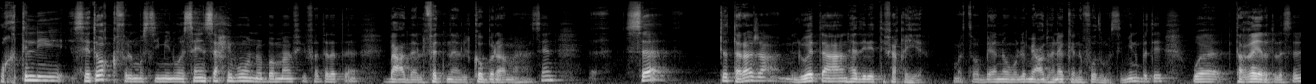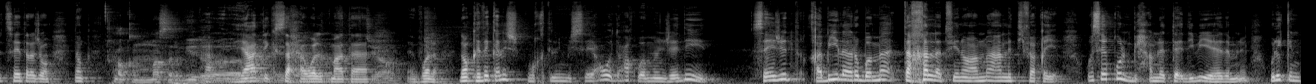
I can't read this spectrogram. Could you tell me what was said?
وقت اللي سيتوقف المسلمين وسينسحبون ربما في فترة بعد الفتنة الكبرى مع حسين تتراجع لواتة عن هذه الاتفاقية. بأنه لم يعد هناك نفوذ المسلمين وتغيرت الاسلام سيتراجعون. donc حكم مصر بيده يعطيك الصحة ولد معناتها Voilà. Donc هذاك علاش وقت اللي مش سيعود عقبة من جديد؟ سيجد قبيلة ربما تخلت في نوع ما عن الاتفاقية. وسيقوم بحملة تأديبية هذا من ولكن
